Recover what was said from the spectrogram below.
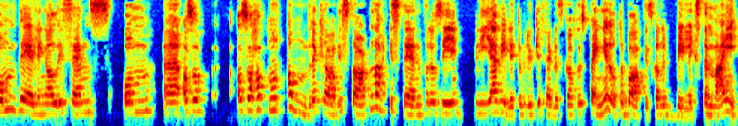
om deling av lisens, om eh, altså, altså, hatt noen andre krav i starten, da, istedenfor å si vi er villige til å bruke fellesskapets penger, og tilbake skal det billigste meg.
